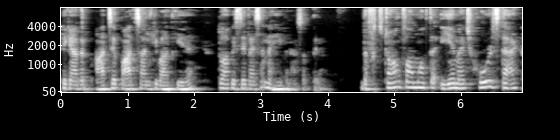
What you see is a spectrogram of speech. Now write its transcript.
ठीक है, अगर आज से पाँच साल की बात की जाए तो आप इससे पैसा नहीं बना सकते the strong form of the E M H holds that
